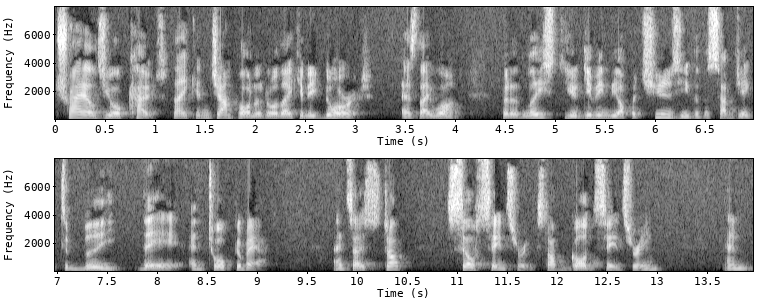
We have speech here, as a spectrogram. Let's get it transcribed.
trails your coat. They can jump on it or they can ignore it as they want but at least you're giving the opportunity for the subject to be there and talked about. And so stop self censoring, stop God censoring, and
